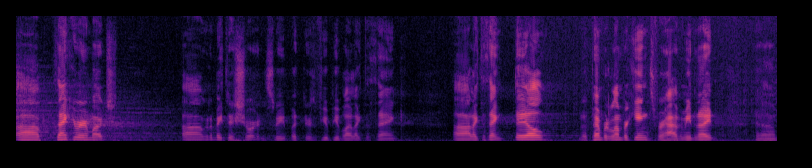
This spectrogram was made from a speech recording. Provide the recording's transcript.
Uh, thank you very much. Uh, I'm going to make this short and sweet, but there's a few people I'd like to thank. Uh, I'd like to thank Dale, the Pembroke Lumber Kings, for having me tonight. Um,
